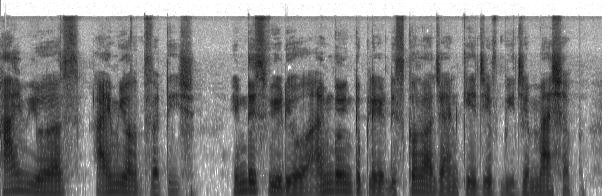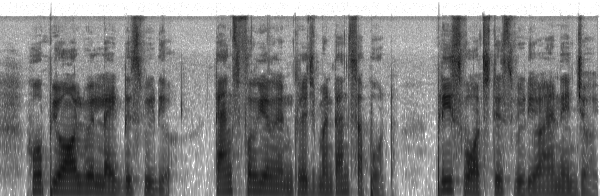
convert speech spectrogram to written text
Hi viewers, I'm your Pratish. In this video, I'm going to play Disco Raja and KGF BGM mashup. Hope you all will like this video. Thanks for your encouragement and support. Please watch this video and enjoy.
